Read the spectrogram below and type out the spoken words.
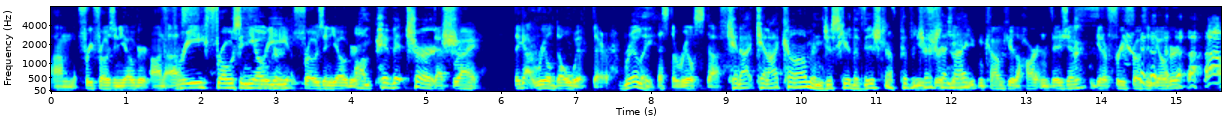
um, free frozen yogurt on us. Free frozen yogurt Free frozen yogurt. on Pivot Church. That's right. They got real Dole Whip there. Really? That's the real stuff. Can I can I come and just hear the vision of Pivot you Church sure that can. night? You can come hear the heart and vision, get a free frozen yogurt. I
